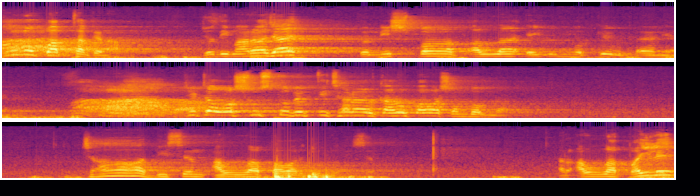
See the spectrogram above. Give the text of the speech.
কোনো পাপ থাকে না। যদি মারা যায়, তো নিষ্পাপ আল্লাহ এই উন্মতকে উঠায় নিয়ে। যেটা অসুস্থ ব্যক্তি ছাড়া আর কারও পাওয়া সম্ভব না। যা দিছেন আল্লাহ পাওয়ার জন্য দিছেন। আর আল্লাহ পাইলে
